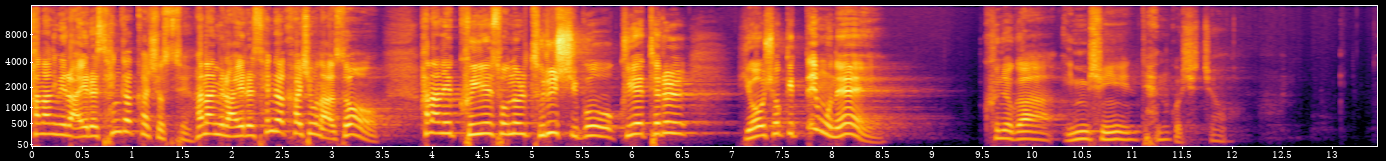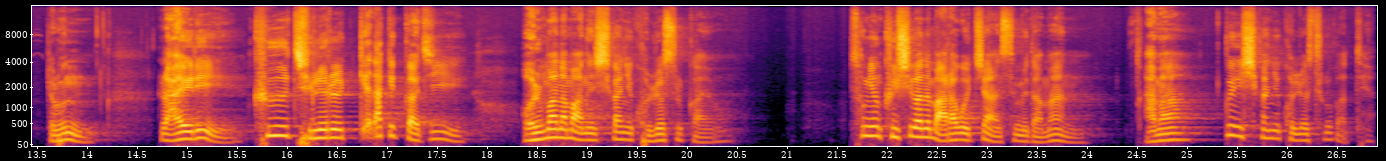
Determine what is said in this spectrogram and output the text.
하나님이 라헬을 생각하셨어요. 하나님이 라헬을 생각하시고 나서 하나님 그의 손을 들으시고 그의 태를 여셨기 때문에 그녀가 임신이 된 것이죠. 여러분, 라헬이 그 진리를 깨닫기까지 얼마나 많은 시간이 걸렸을까요? 성경 그 시간을 말하고 있지 않습니다만 아마 꽤 시간이 걸렸을 것 같아요.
